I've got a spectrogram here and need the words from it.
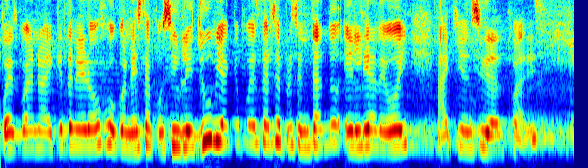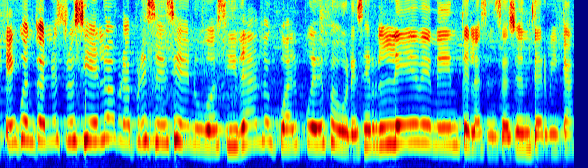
pues bueno, hay que tener ojo con esta posible lluvia que puede estarse presentando el día de hoy aquí en Ciudad Juárez. En cuanto a nuestro cielo, habrá presencia de nubosidad, lo cual puede favorecer levemente la sensación térmica,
